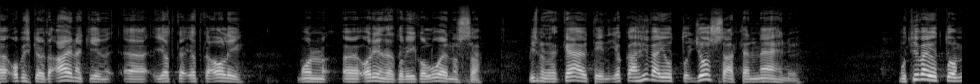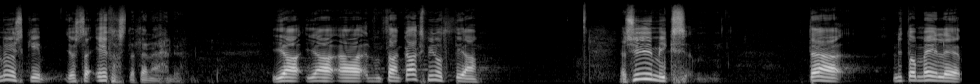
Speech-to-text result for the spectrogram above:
äh, opiskelijoita ainakin, äh, jotka, jotka oli mun äh, orientaatioviikon luennossa, missä me tätä käytiin, joka on hyvä juttu, jos sä oot tämän nähnyt mutta hyvä juttu on myöskin, jos sä et ole tätä nähnyt. Ja, ja äh, tämä on kaksi minuuttia. Ja syy, miksi tämä nyt on meille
